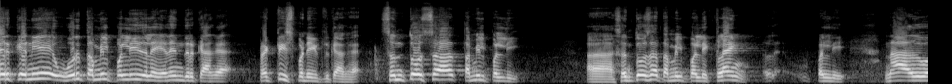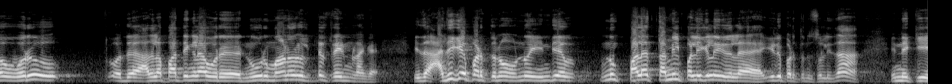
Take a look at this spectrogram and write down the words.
ஏற்கனவே ஒரு தமிழ் பள்ளி இதில் இணைந்திருக்காங்க. ப்ராக்டிஸ் பண்ணிக்கிட்டு இருக்காங்க. சந்தோஷா தமிழ் பள்ளி. சந்தோஷா தமிழ் பள்ளி கிளாங் பள்ளி. நான் அது ஒரு ஒரு அதில் பார்த்தீங்களா ஒரு நூறு மாணவர்கள்கிட்ட ட்ரெயின் பண்ணாங்க. இதை அதிகப்படுத்தணும் இன்னும் இந்திய இன்னும் பல தமிழ் பள்ளிகளும் இதில் ஈடுபடுத்தணும் சொல்லி தான் இன்றைக்கி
